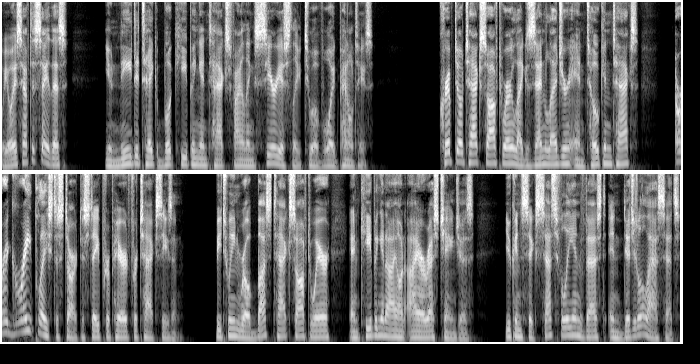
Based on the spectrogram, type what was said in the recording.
we always have to say this you need to take bookkeeping and tax filing seriously to avoid penalties. Crypto tax software like ZenLedger and Token Tax are a great place to start to stay prepared for tax season. Between robust tax software and keeping an eye on IRS changes, you can successfully invest in digital assets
